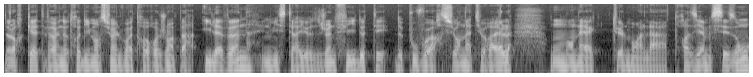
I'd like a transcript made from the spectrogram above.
Dans leur quête vers une autre dimension, ils vont être rejoints par Eleven, une mystérieuse jeune fille dotée de pouvoirs surnaturels. On en est actuellement à la troisième saison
